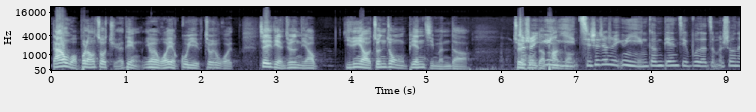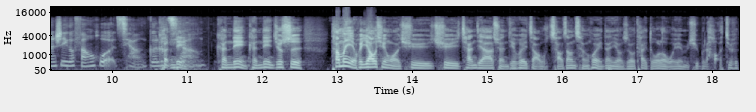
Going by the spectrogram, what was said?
当然我不能做决定，因为我也故意就是我这一点就是你要一定要尊重编辑们的最后的判断。其实就是运营跟编辑部的怎么说呢？是一个防火墙、隔离墙。肯定肯定就是他们也会邀请我去去参加选题会、找草上晨会，但有时候太多了我也去不了。就是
